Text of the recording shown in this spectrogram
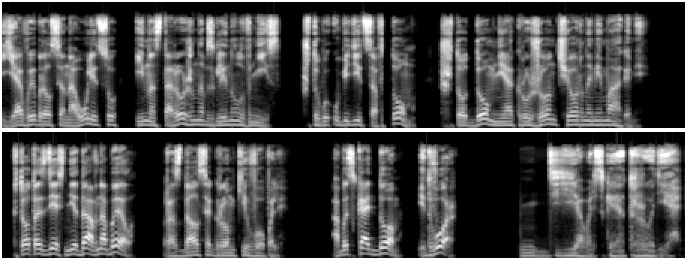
я выбрался на улицу и настороженно взглянул вниз, чтобы убедиться в том, что дом не окружен черными магами. «Кто-то здесь недавно был!» — раздался громкий вопль. «Обыскать дом и двор!» «Дьявольское отродье!»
